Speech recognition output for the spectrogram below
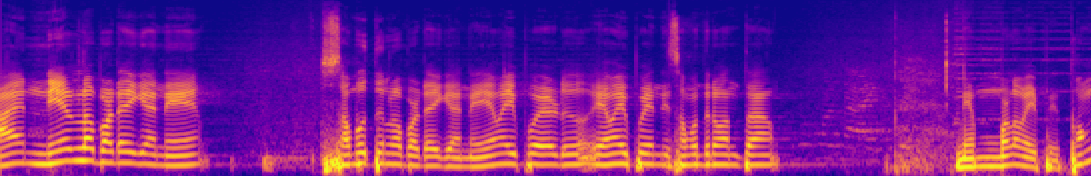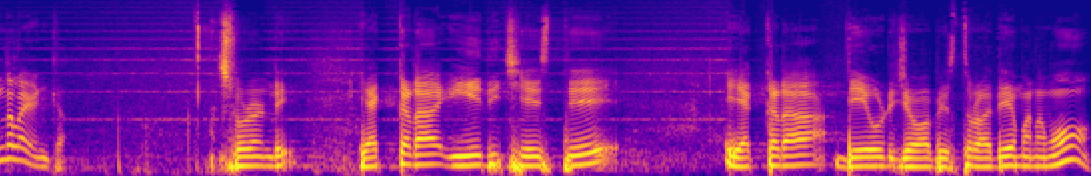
ఆయన నీళ్ళలో పడేయగానే సముద్రంలో పడేయగానే ఏమైపోయాడు? ఏమైపోయింది సముద్రం అంతా? నిమ్మలం అయిపోయింది. పొంగల ఇంకా. చూడండి ఎక్కడ ఏది చేస్తే ఎక్కడ దేవుడు జవాబిస్తాడు అదే మనము.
